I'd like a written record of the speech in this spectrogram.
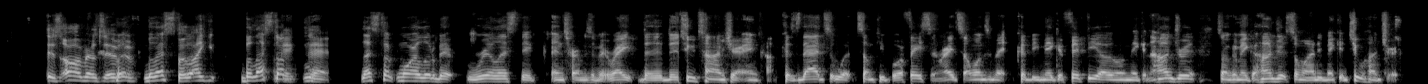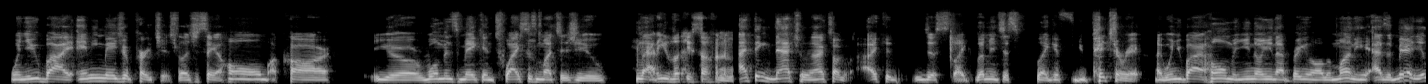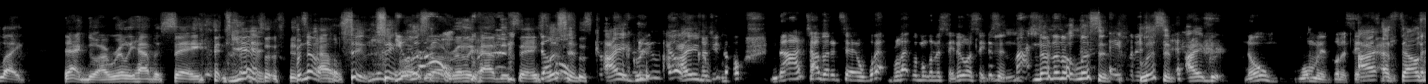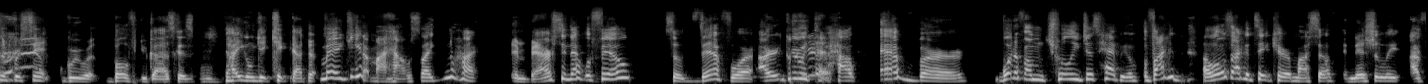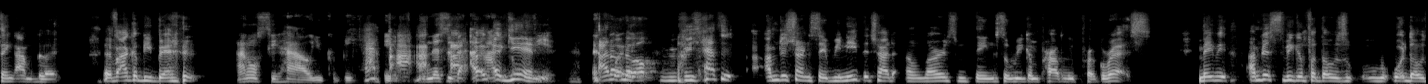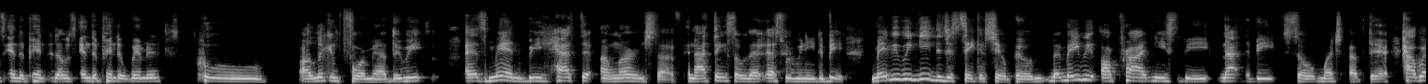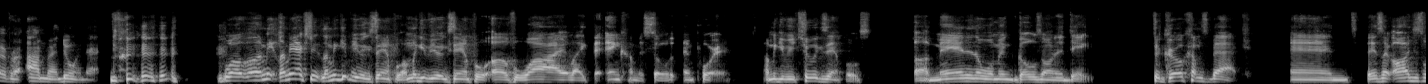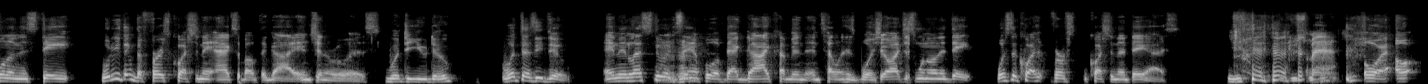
it's all relative. But, but let's but like but let's talk okay, let's talk more a little bit realistic in terms of it, right? The the two times your income, because that's what some people are facing, right? Someone's make, could be making 50, other one making 100, someone can make 100, someone making 200. When you buy any major purchase, let's just say a home, a car, your woman's making twice as much as you How do you look yourself in the I think naturally, I talk, I could just like, let me just like, if you picture it, like when you buy a home and you know you're not bringing all the money, as a man, you're like, Dak, do I really have a say? Yeah, but no, house? see, see, you listen, don't really have to say. listen, I agree. You I agree. You know, nine times out of ten, what black women are going to say? They're going to say, "This is my." No, no, no. Listen, listen. I agree. No woman is going to say. I a thousand percent agree with both of you guys because mm. how you going to get kicked out there? Man, get out my house. Like, you know how embarrassing that would feel. So therefore, I agree with yeah. you. However, what if I'm truly just happy? If I could, as long as I could take care of myself initially, I think I'm good. If I could be better. I don't see how you could be happy. I, this is, I, I, again, don't I don't know. we have to. I'm just trying to say we need to try to unlearn some things so we can probably progress. Maybe I'm just speaking for those those independent those independent women who are looking for man. We as men, we have to unlearn stuff. And I think so that that's where we need to be. Maybe we need to just take a chill pill, but maybe our pride needs to be not to be so much up there. However, I'm not doing that. well, let me let me actually let me give you an example. I'm gonna give you an example of why like the income is so important. I'm gonna give you two examples. A man and a woman goes on a date. The girl comes back and they're like, "Oh, I just went on this date." What do you think the first question they ask about the guy in general is? What do you do? What does he do? And then let's do an mm-hmm. example of that guy coming and telling his boys, yo, I just went on a date. What's the que- first question that they ask? Did you smash? Or, or, oh,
